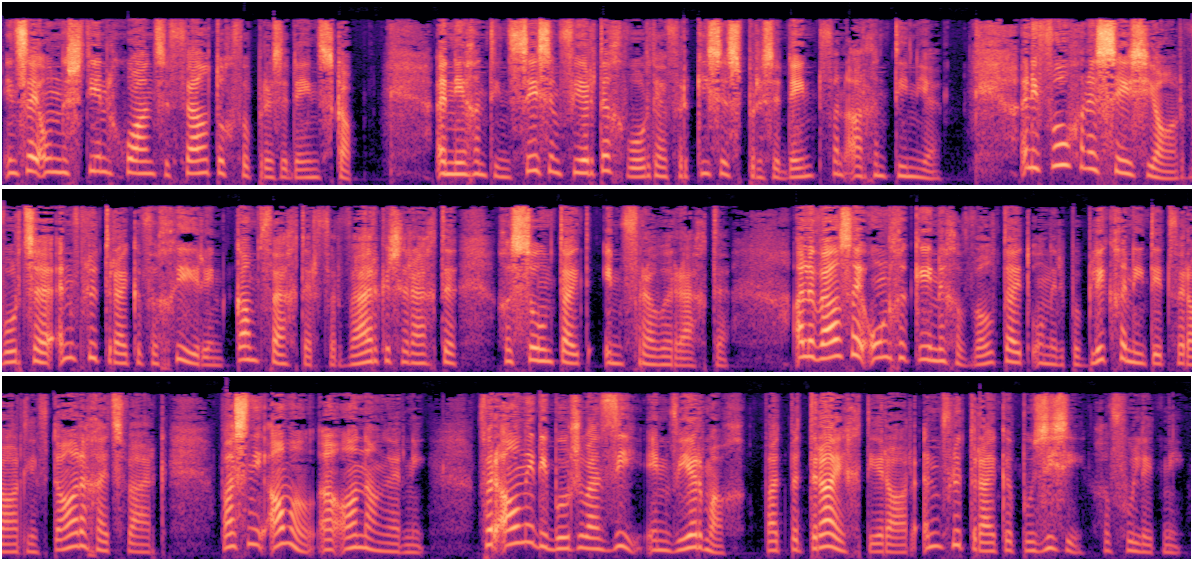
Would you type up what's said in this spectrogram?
en sy ondersteun Juan se veldtog vir presidentskap. In 1946 word hy verkies as president van Argentinië. In die volgende 6 jaar word sy 'n invloedryke figuur en kampvegter vir werkersregte, gesondheid en vroueregte. Alhoewel sy ongekende gewildheid onder die publiek geniet het vir haar liefdadigheidswerk, was nie almal 'n aanhanger nie, veral nie die bourgeoisie en weermag wat bedreig deur haar invloedryke posisie gevoel het nie.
